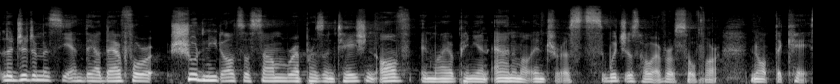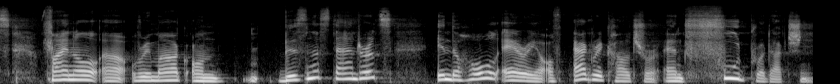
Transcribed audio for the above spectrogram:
legitimacy, and they are therefore should need also some representation of, in my opinion, animal interests, which is, however, so far not the case. Final uh, remark on business standards in the whole area of agriculture and food production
